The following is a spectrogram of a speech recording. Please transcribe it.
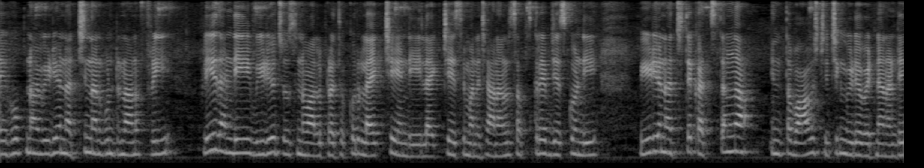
ఐ హోప్ నా వీడియో నచ్చింది అనుకుంటున్నాను ఫ్రీ ప్లీజ్ అండి వీడియో చూసిన వాళ్ళు ప్రతి ఒక్కరు లైక్ చేయండి. లైక్ చేసి మన ఛానల్ సబ్స్క్రైబ్ చేసుకోండి. వీడియో నచ్చితే ఖచ్చితంగా ఇంత బాగా స్టిచ్చింగ్ వీడియో పెట్టినానంటే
